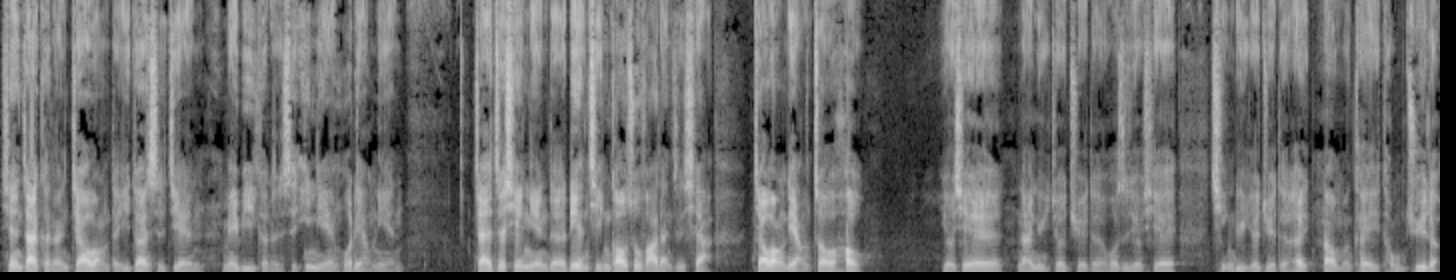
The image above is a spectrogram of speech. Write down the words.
现在可能交往的一段时间，maybe 可能是一年或两年，在这些年的恋情高速发展之下，交往两周后，有些男女就觉得，或是有些情侣就觉得，哎，那我们可以同居了。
